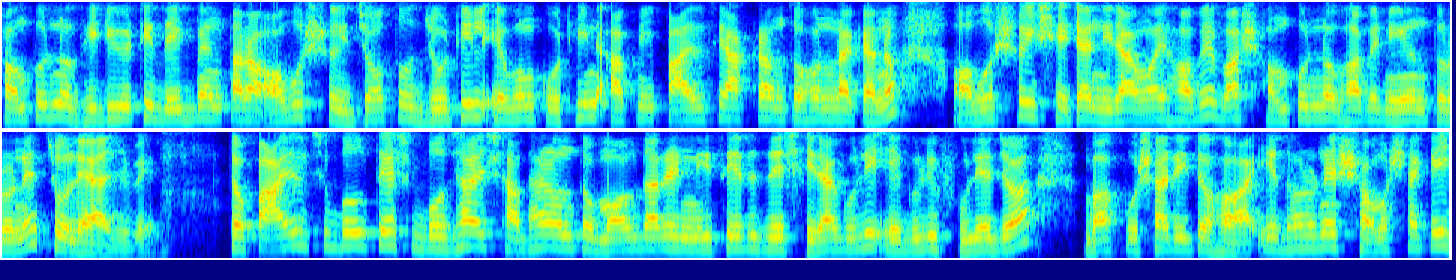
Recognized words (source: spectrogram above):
সম্পূর্ণ ভিডিওটি দেখবেন, তারা অবশ্যই যত জটিল এবং কঠিন আপনি পাইলসে আক্রান্ত হন না কেন, অবশ্যই সেটা নিরাময় হবে বা সম্পূর্ণভাবে নিয়ন্ত্রণে চলে আসবে। তো পাইলস বলতে বোঝায় সাধারণত মলদ্বারের নিচের যে শিরাগুলি, এগুলি ফুলে যাওয়া বা প্রসারিত হওয়া। এ ধরনের সমস্যাকেই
